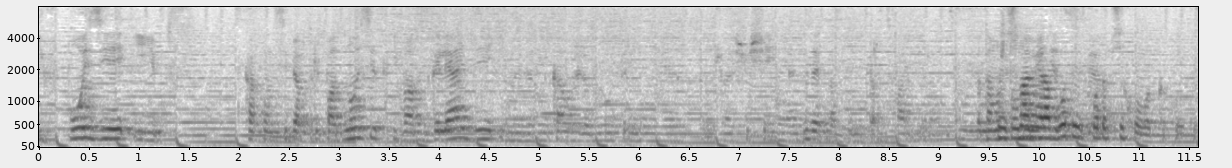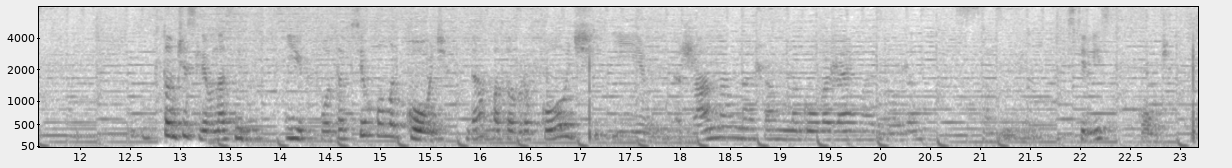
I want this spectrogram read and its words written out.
и в позе, и как он себя преподносит, и во взгляде, и наверняка уже внутренние тоже ощущения обязательно будут трансформироваться. Потому То что с вами работает себя. фотопсихолог какой-то? В том числе у нас и фотопсихолог, коуч, да, фотограф-коуч, и Жанна, наша многоуважаемая тоже, стилист, коуч.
